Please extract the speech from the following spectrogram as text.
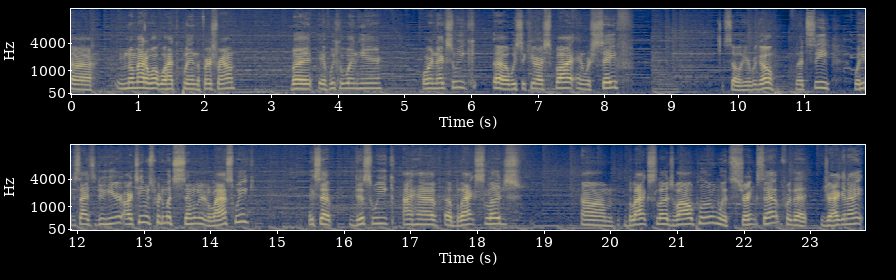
Uh, no matter what, we'll have to play in the first round. But if we could win here or next week, uh, we secure our spot and we're safe. So here we go. Let's see what he decides to do here. Our team is pretty much similar to last week, except this week I have a black sludge, um, black sludge Vileplume with strength sap for that Dragonite,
